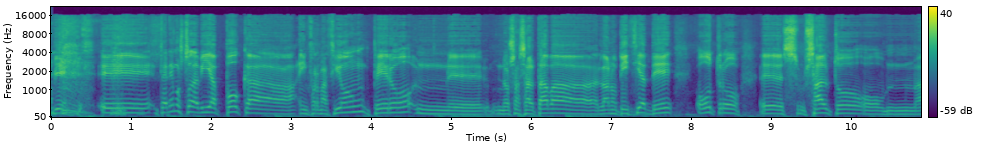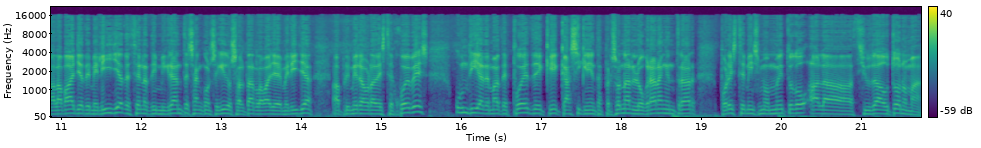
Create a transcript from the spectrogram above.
Bien eh, tenemos todavía poca información pero mm, eh, nos asaltaba la noticia de otro eh, salto o, mm, a la valla de Melilla decenas de inmigrantes han conseguido saltar la valla de Melilla a primera hora de este jueves, un día además después de que casi 500 personas lograran entrar por este mismo método a la ciudad autónoma.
